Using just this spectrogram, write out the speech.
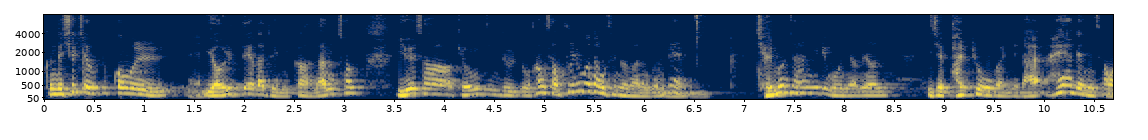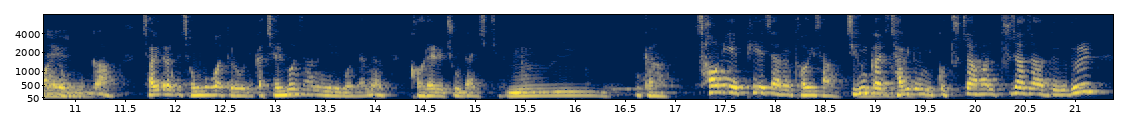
근데 실제로 뚜껑을 네. 열 때가 되니까 나는 참 이 회사 경영진들도 항상 훌륭하다고 생각하는 건데 음. 제일 먼저 한 일이 뭐냐면 이제 발표가 이제 나, 해야 되는 상황이 네, 오니까 자기들한테 정보가 들어오니까 제일 먼저 하는 일이 뭐냐면 거래를 중단시켜요. 음, 그러니까 선의의 피해자를 더 이상 지금까지 음. 자기들 믿고 투자한 투자자들을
